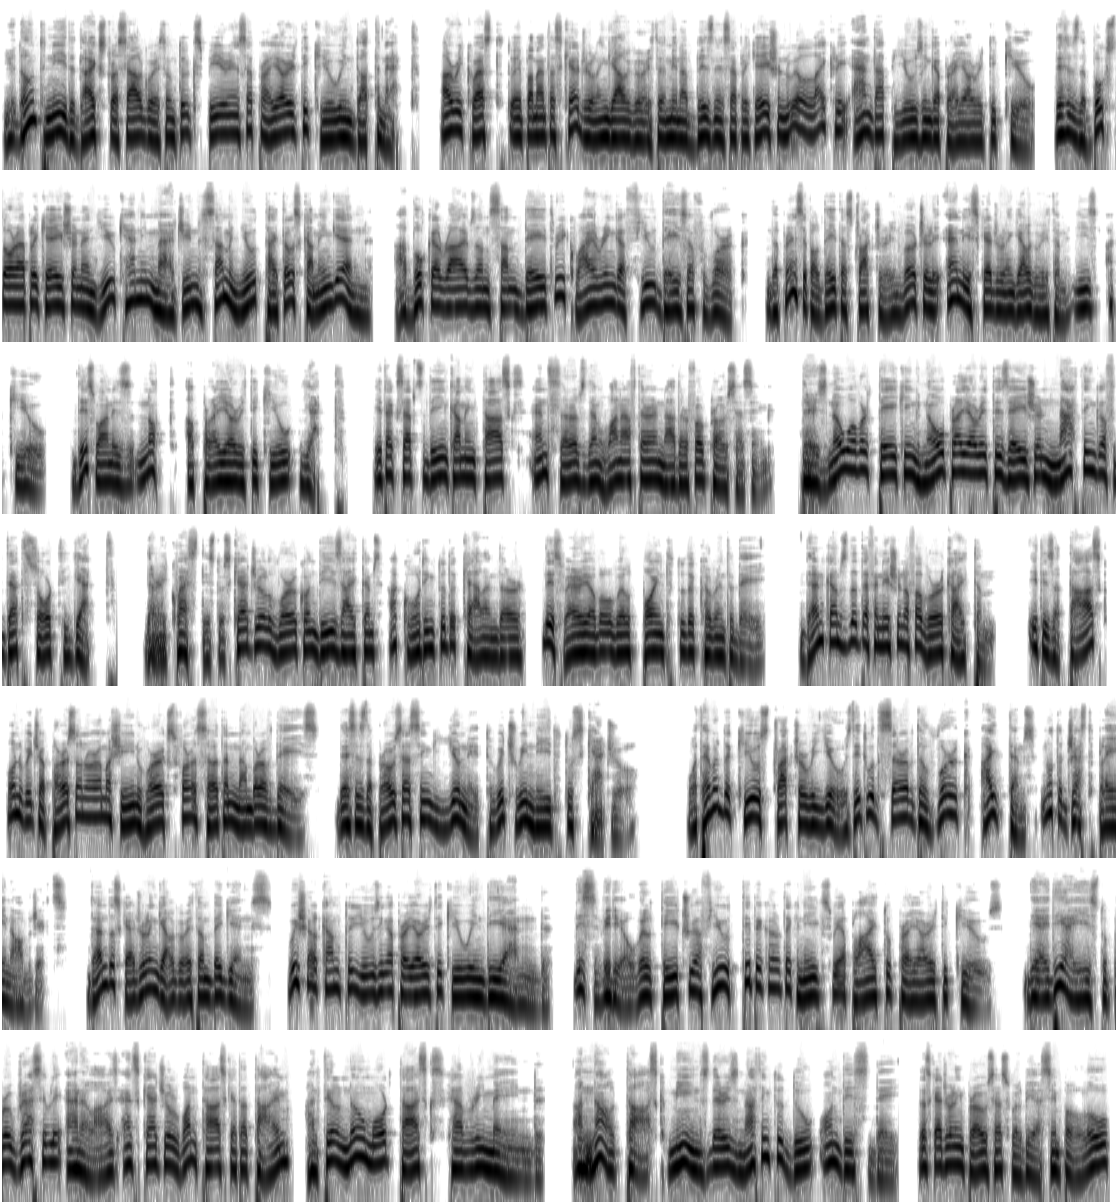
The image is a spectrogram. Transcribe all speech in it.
You don't need Dijkstra's algorithm to experience a priority queue in .NET. A request to implement a scheduling algorithm in a business application will likely end up using a priority queue. This is the bookstore application and you can imagine some new titles coming in. A book arrives on some date requiring a few days of work. The principal data structure in virtually any scheduling algorithm is a queue. This one is not a priority queue yet. It accepts the incoming tasks and serves them one after another for processing. There is no overtaking, no prioritization, nothing of that sort yet. The request is to schedule work on these items according to the calendar. This variable will point to the current day. Then comes the definition of a work item. It is a task on which a person or a machine works for a certain number of days. This is the processing unit which we need to schedule. Whatever the queue structure we used, it would serve the work items, not just plain objects. Then the scheduling algorithm begins. We shall come to using a priority queue in the end. This video will teach you a few typical techniques we apply to priority queues. The idea is to progressively analyze and schedule one task at a time until no more tasks have remained. A null task means there is nothing to do on this day. The scheduling process will be a simple loop.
